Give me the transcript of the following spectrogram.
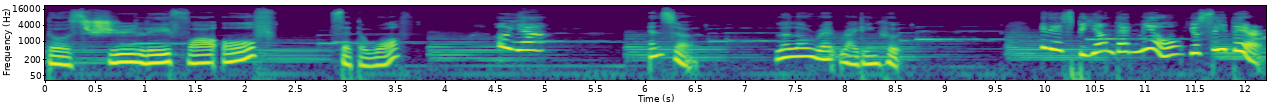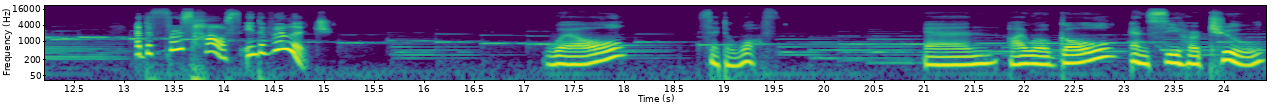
Does she live far off? said the wolf. Oh, yeah, Answer Little Red Riding Hood. It is beyond that mill you see there, at the first house in the village. Well, said the wolf, and I will go and see her too.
